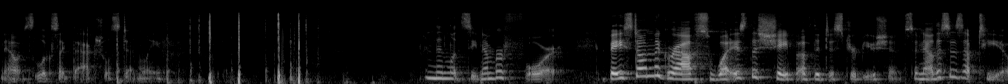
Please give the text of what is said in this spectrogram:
Now it looks like the actual stem leaf. And then let's see, number four. based on the graphs, what is the shape of the distribution? So now this is up to you.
